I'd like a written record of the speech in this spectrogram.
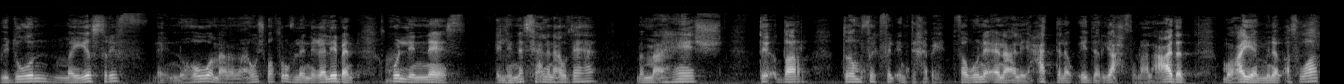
بدون ما يصرف لأن هو ما ما معهوش مصروف. لأن غالبا كل الناس اللي الناس فعلا عاوزاها ما معهاش تقدر تنفق في الانتخابات فبناء عليه حتى لو قدر يحصل على عدد معين من الأصوات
